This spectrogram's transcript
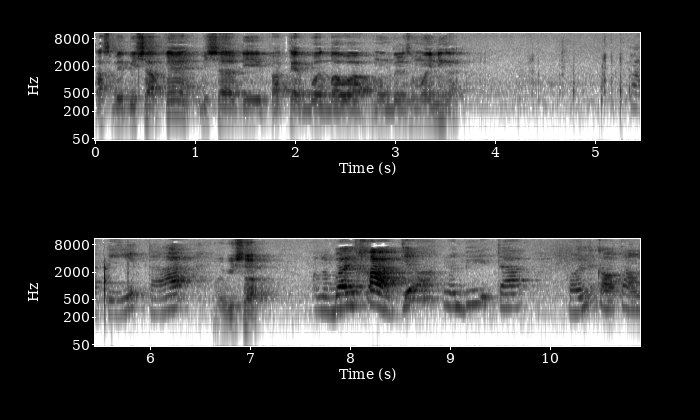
tas baby sharknya bisa dipakai buat bawa mobil semua ini nggak? Nggak bisa. Nggak bisa. Kalau balik aja nggak bisa. Soalnya kalau tahu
